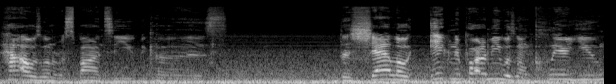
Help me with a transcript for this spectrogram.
how I was going to respond to you because the shallow, ignorant part of me was going to clear you.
